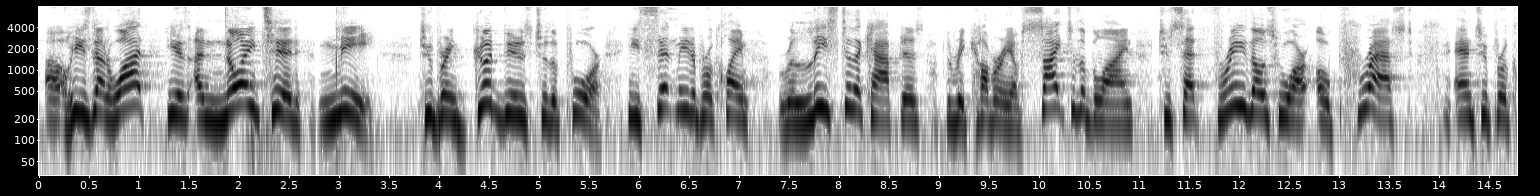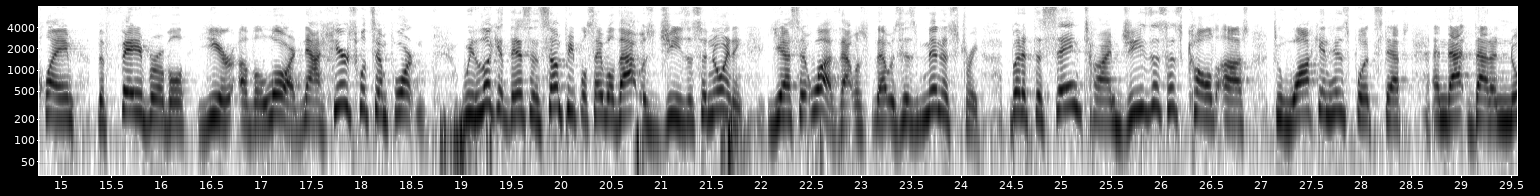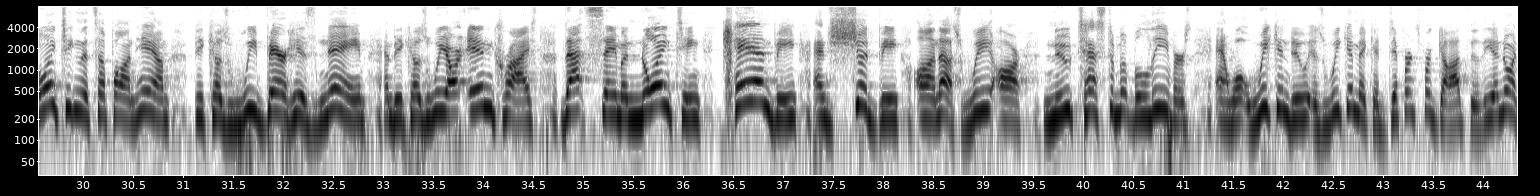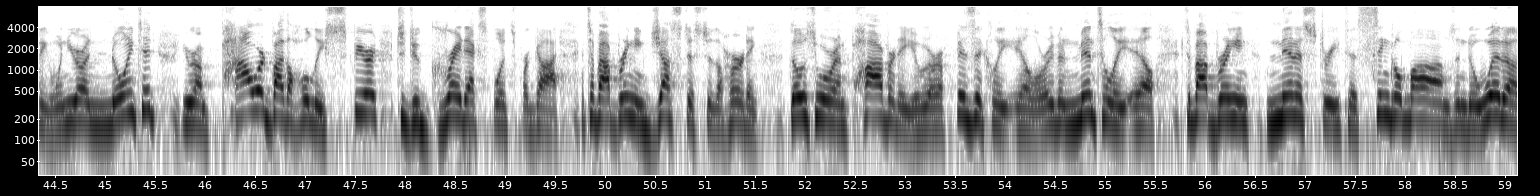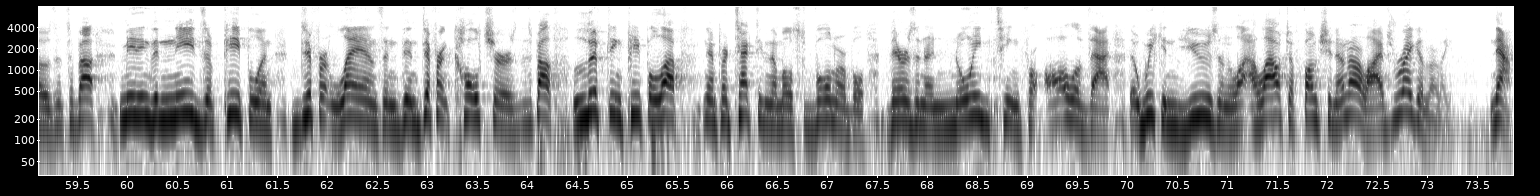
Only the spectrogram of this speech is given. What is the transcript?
Uh, he's done what? He has anointed me to bring good news to the poor. He sent me to proclaim release to the captives, the recovery of sight to the blind, to set free those who are oppressed, and to proclaim the favorable year of the Lord. Now, here's what's important. We look at this, and some people say, well, that was Jesus' anointing. Yes, it was. That was, that was his ministry. But at the same time, Jesus has called us to walk in his footsteps, and that, that anointing that's upon him, because we bear his name and because we are in Christ, that same anointing can be and should be on us. We are New Testament believers, and what we can do is we can make a difference for God through the anointing. When you're anointed, you're empowered by the Holy Spirit to do great exploits for God. It's about bringing justice to the hurting, those who are in poverty, who are physically ill or even mentally ill. It's about bringing ministry to single moms and to widows. It's about meeting the needs of people in different lands and in different cultures. It's about lifting people up and protecting the most vulnerable. There's an anointing for all of that that we can use and allow to function in our lives regularly. Now,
